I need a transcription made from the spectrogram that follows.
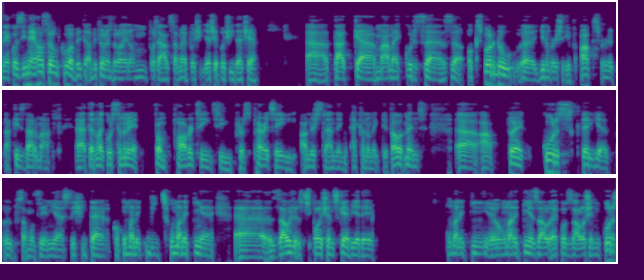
jako z jiného soudku, aby aby to nebylo jenom pořád samé počítače, počítače tak máme kurz z Oxfordu, University of Oxford, taky zdarma. Tenhle kurz se jmenuje From Poverty to Prosperity, Understanding Economic Development. A to je kurz, který je samozřejmě, slyšíte, jako humanit, víc humanitně, založen, společenské vědy, humanitní, humanitně zalo, jako založený kurz,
